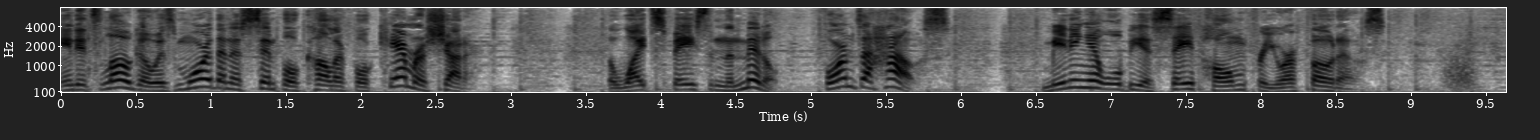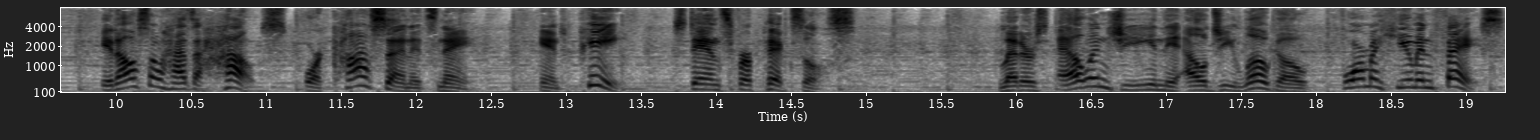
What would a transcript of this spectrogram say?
and its logo is more than a simple colorful camera shutter. The white space in the middle forms a house, meaning it will be a safe home for your photos. It also has a house or casa in its name, and P stands for pixels. Letters L and G in the LG logo form a human face.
